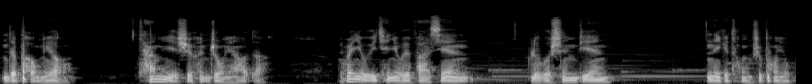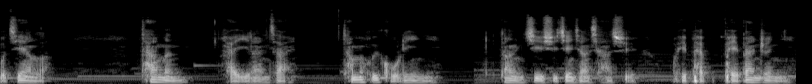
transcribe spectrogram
你的朋友，他们也是很重要的。忽然有一天，你会发现，如果身边那个同志朋友不见了，他们还依然在，他们会鼓励你，当你继续坚强下去，我会陪陪伴着你，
